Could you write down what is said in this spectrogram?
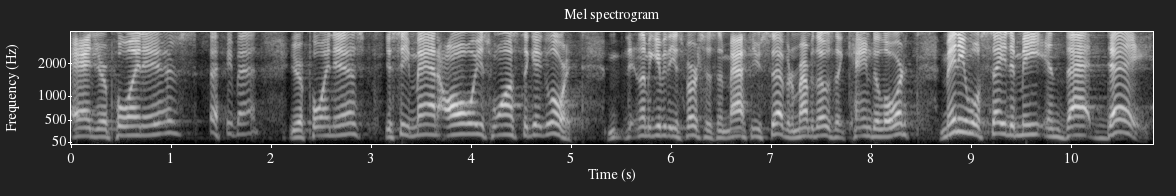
And your point is, amen. Your point is, you see, man always wants to get glory. Let me give you these verses in Matthew 7. Remember those that came to Lord? Many will say to me in that day,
